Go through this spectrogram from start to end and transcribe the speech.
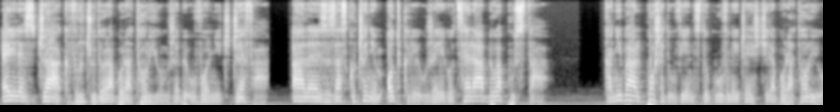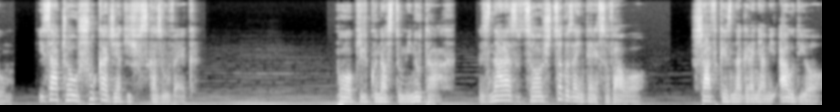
Ailes Jack wrócił do laboratorium, żeby uwolnić Jeffa, ale z zaskoczeniem odkrył, że jego cela była pusta. Kanibal poszedł więc do głównej części laboratorium i zaczął szukać jakichś wskazówek. Po kilkunastu minutach znalazł coś, co go zainteresowało. Szafkę z nagraniami audio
